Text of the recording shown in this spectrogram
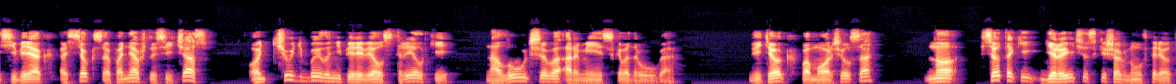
Сибиряк осекся, поняв, что сейчас он чуть было не перевел стрелки на лучшего армейского друга. Витек поморщился, но все-таки героически шагнул вперед.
